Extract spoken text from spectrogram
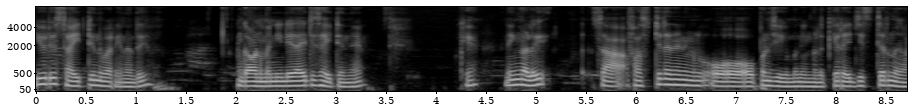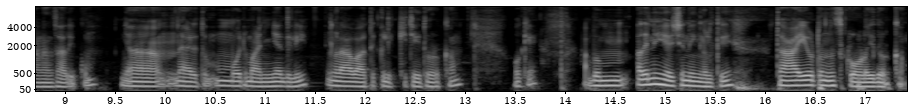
ഈ ഒരു സൈറ്റ് എന്ന് പറയുന്നത് ഗവൺമെന്റിന്റേതായിട്ട് സൈറ്റ് തന്നെ. ഓക്കെ നിങ്ങൾ ഫസ്റ്റ് തന്നെ നിങ്ങൾ ഓപ്പൺ ചെയ്യുമ്പോൾ നിങ്ങൾക്ക് രജിസ്റ്റർ എന്ന് കാണാൻ സാധിക്കും. ഞാൻ നേരത്തെ ഒരു മഞ്ഞതിൽ നിങ്ങൾ ആ ഭാഗത്ത് ക്ലിക്ക് ചെയ്ത് കൊടുക്കാം. ഓക്കെ അപ്പം അതിന് ശേഷം നിങ്ങൾക്ക് താഴോട്ടൊന്ന് സ്ക്രോൾ ചെയ്ത് കൊടുക്കാം.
